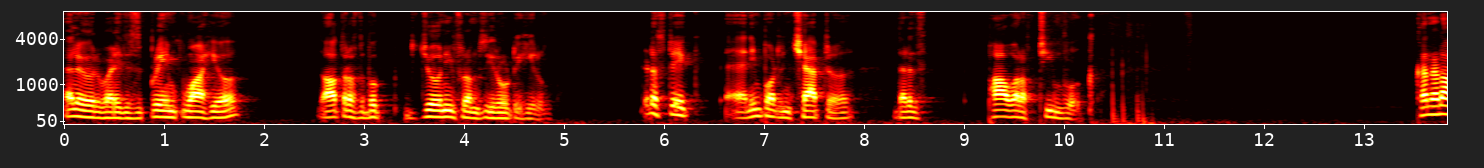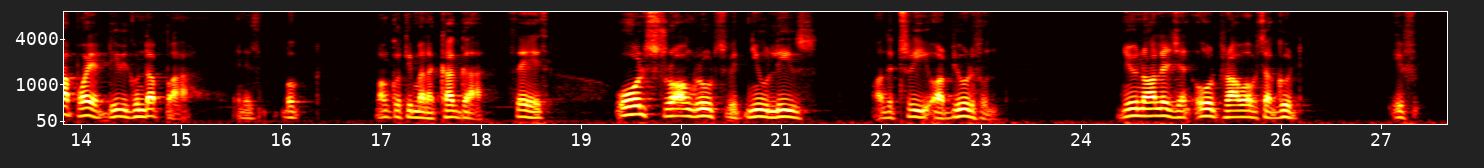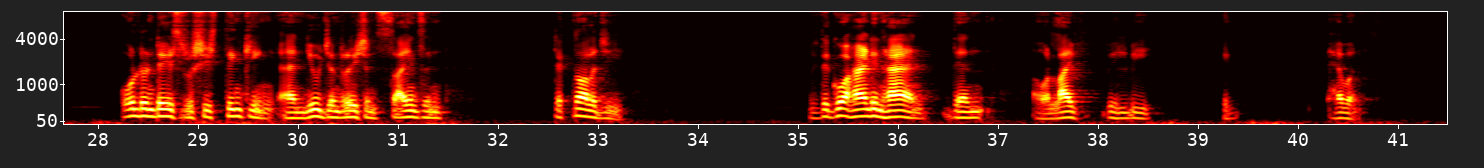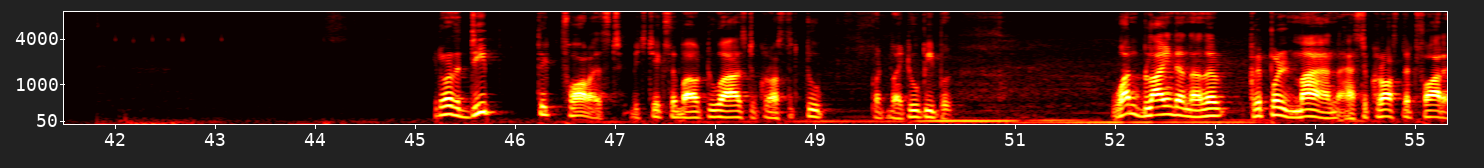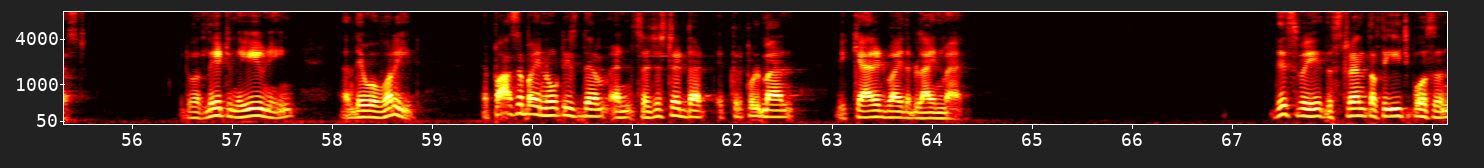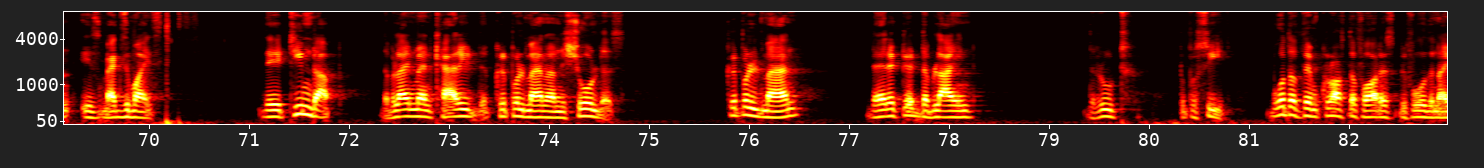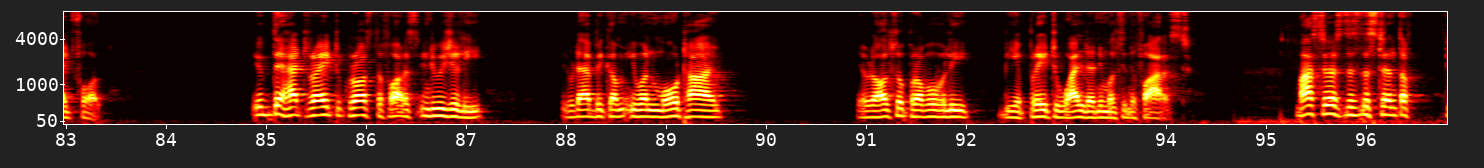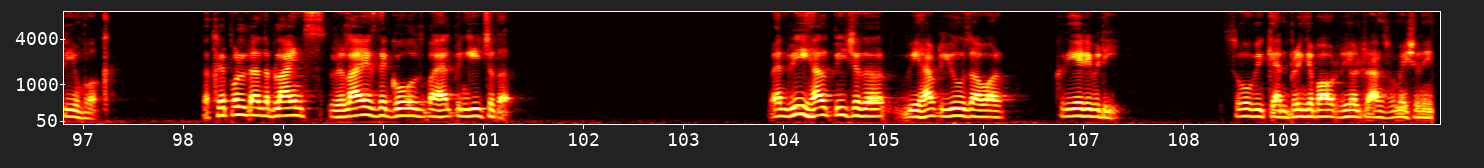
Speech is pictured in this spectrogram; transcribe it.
Hello, everybody. This is Prem Kumar here, the author of the book Journey from Zero to Hero. Let us take an important chapter that is power of teamwork. Kannada poet D.V. Gundappa, in his book Mankuthimmana Kagga, says, Old strong roots with new leaves on the tree are beautiful. New knowledge and old proverbs are good. If olden days Rishi's thinking and new generation science and technology, if they go hand in hand, then our life will be heaven. It was a deep, thick forest which takes about two hours to cross the two, but by two people. One blind and another crippled man has to cross that forest. It was late in the evening and they were worried. A passerby noticed them and suggested that a crippled man be carried by the blind man. This way, the strength of each person is maximized. They teamed up. The blind man carried the crippled man on his shoulders. Crippled man directed the blind the route to proceed. Both of them crossed the forest before the nightfall. If they had tried to cross the forest individually, it would have become even more time. They would also probably be a prey to wild animals in the forest. Masters, this is the strength of teamwork. The crippled and the blind realize their goals by helping each other. When we help each other, we have to use our creativity so we can bring about real transformation in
